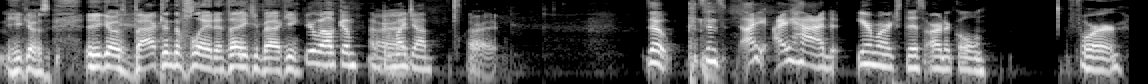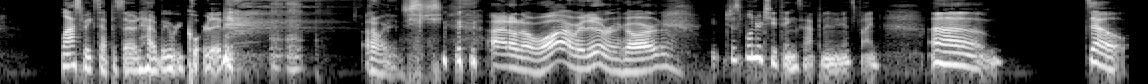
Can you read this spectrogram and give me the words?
he goes. He goes back and deflated. Thank you, Becky. You're welcome. I've done my job. All right. So since I, I had earmarked this article for last week's episode, had we recorded, I don't. I don't know why we didn't record. just one or two things happening, it's fine. Um, so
